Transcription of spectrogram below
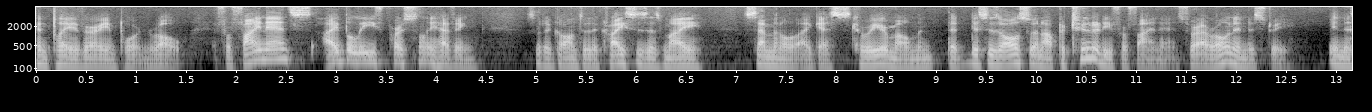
can play a very important role. For finance, I believe personally, having sort of gone through the crisis as my seminal, I guess, career moment, that this is also an opportunity for finance, for our own industry, in a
